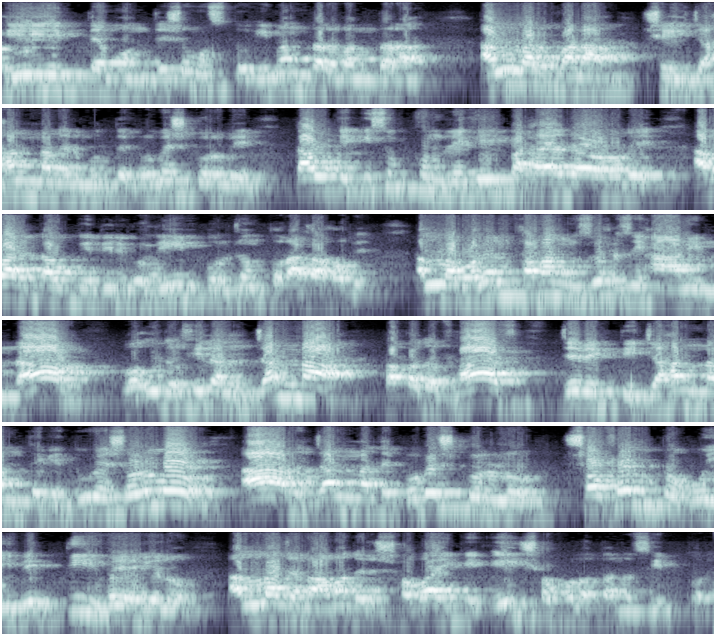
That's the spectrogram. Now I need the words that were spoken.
ঠিক তেমন। যে সমস্ত ইমানদার বান্দারা আল্লাহর পানা সেই জাহান্নামের মধ্যে প্রবেশ করবে। কাউকে কিছুক্ষণ রেখেই পাঠায়া দেওয়া হবে, আবার কাউকে দীর্ঘদিন পর্যন্ত রাখা হবে। আল্লাহ বলেন যে ব্যক্তি জাহান্নাম থেকে দূরে সরলো আর জান্নাতে প্রবেশ করল, সফল তো ওই ব্যক্তি হয়ে গেল। আল্লাহ যেন আমাদের সবাইকে এই সফলতা নসিব করে।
